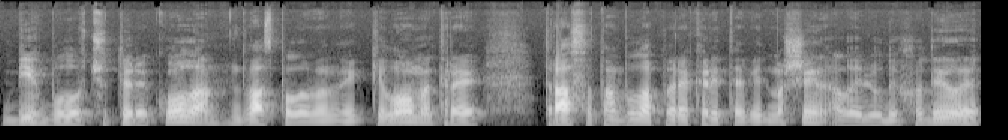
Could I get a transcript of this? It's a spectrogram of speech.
Біг було в 4 кола, 2,5 кілометри. Траса там була перекрита від машин, але люди ходили.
